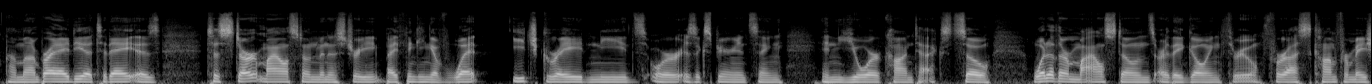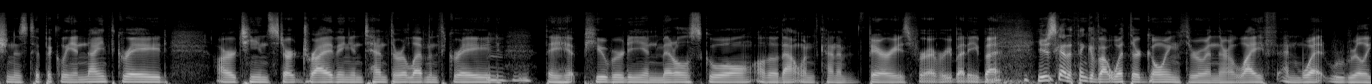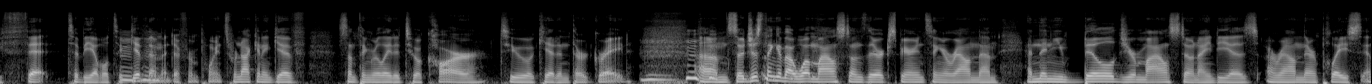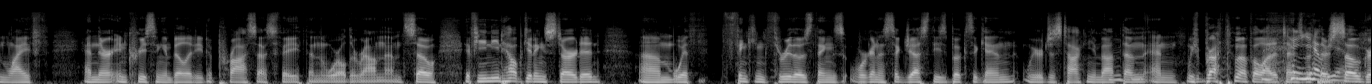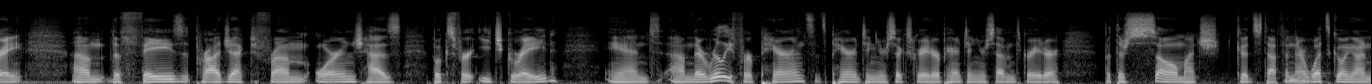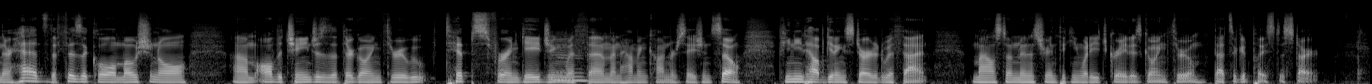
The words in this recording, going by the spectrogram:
Um, a bright idea today is to start milestone ministry by thinking of what each grade needs or is experiencing in your context. So, what other milestones are they going through? For us, confirmation is typically in ninth grade. Our teens start driving in 10th or 11th grade. They hit puberty in middle school, although that one kind of varies for everybody. But you just got to think about what they're going through in their life and what would really fit to be able to give them at different points. We're not going to give something related to a car to a kid in third grade. um, so just think about what milestones they're experiencing around them, and then you build your milestone ideas around their place in life and their increasing ability to process faith in the world around them. So if you need help getting started um, with thinking through those things, we're going to suggest these books again. We were just talking about them, and we brought them up a lot of times, but Yeah, they're have. so great. Um, the Phase Project from Orange has books for each grade, and um, they're really for parents. It's parenting your sixth grader, parenting your seventh grader, but there's so much good stuff in there. What's going on in their heads, the physical, emotional, um, all the changes that they're going through, tips for engaging with them and having conversations. So if you need help getting started with that milestone ministry and thinking what each grade is going through, that's a good place to start.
